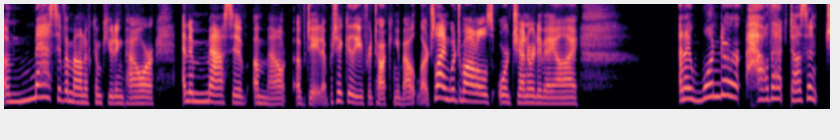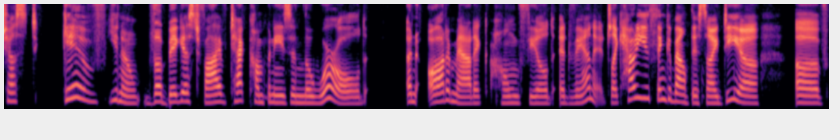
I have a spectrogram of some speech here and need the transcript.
a massive amount of computing power and a massive amount of data, particularly if you're talking about large language models or generative AI. And I wonder how that doesn't just give, you know, the biggest 5 tech companies in the world an automatic home field advantage. Like how do you think about this idea of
